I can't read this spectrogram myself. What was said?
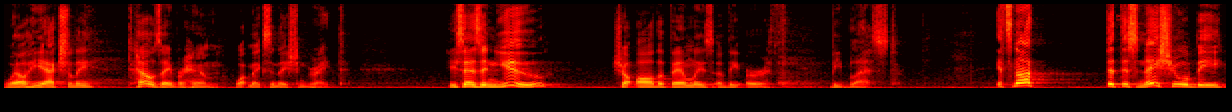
Well, he actually tells Abraham what makes a nation great. He says, In you shall all the families of the earth be blessed. It's not that this nation will be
